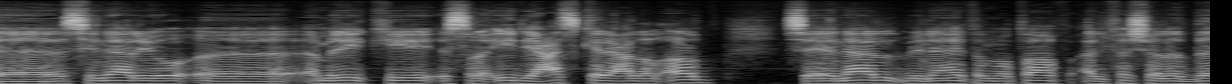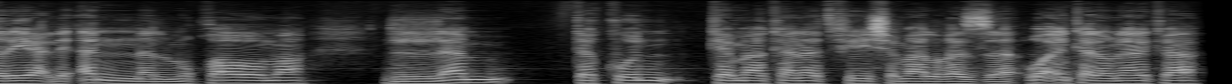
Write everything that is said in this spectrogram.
آه، سيناريو آه، أمريكي إسرائيلي عسكري على الأرض. سينال بنهاية المطاف الفشل الذريع لأن المقاومة لم تكن كما كانت في شمال غزة وإن كان هنالك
